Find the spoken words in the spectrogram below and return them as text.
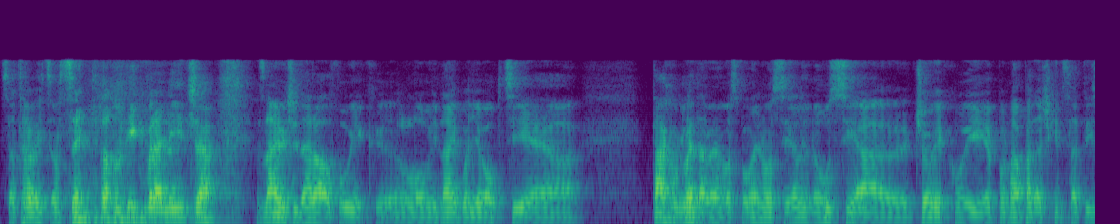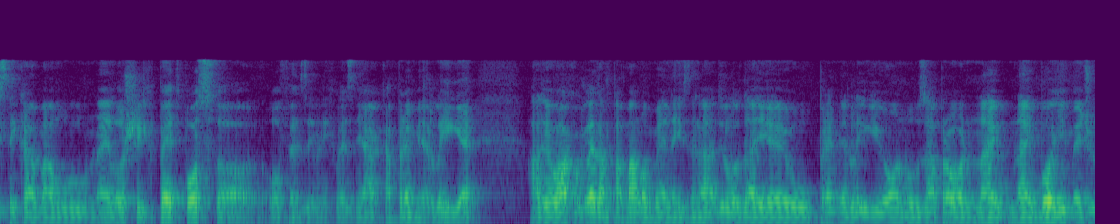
sa trojicom centralnih braniča, znajući da Ralf uvijek lovi najbolje opcije, a tako gledam, evo, spomenuo si Elina Usija, čovjek koji je po napadačkim statistikama u najlošijih 5% ofenzivnih veznjaka Premier Lige, ali ovako gledam pa malo mene iznenadilo da je u Premier Ligi on zapravo naj, najbolji među,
